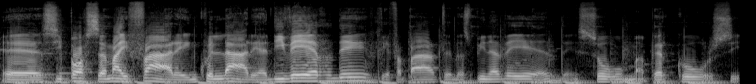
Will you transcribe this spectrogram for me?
eh, si possa mai fare in quell'area di verde che fa parte della spina verde, insomma, percorsi,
